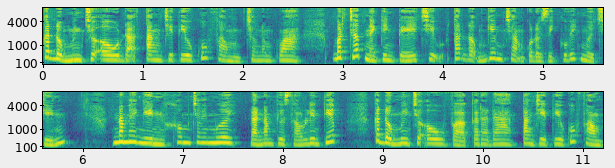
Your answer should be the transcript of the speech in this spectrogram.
Các đồng minh châu Âu đã tăng chi tiêu quốc phòng trong năm qua, bất chấp nền kinh tế chịu tác động nghiêm trọng của đại dịch COVID-19. Năm 2020 là năm thứ 6 liên tiếp, các đồng minh châu Âu và Canada tăng chi tiêu quốc phòng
